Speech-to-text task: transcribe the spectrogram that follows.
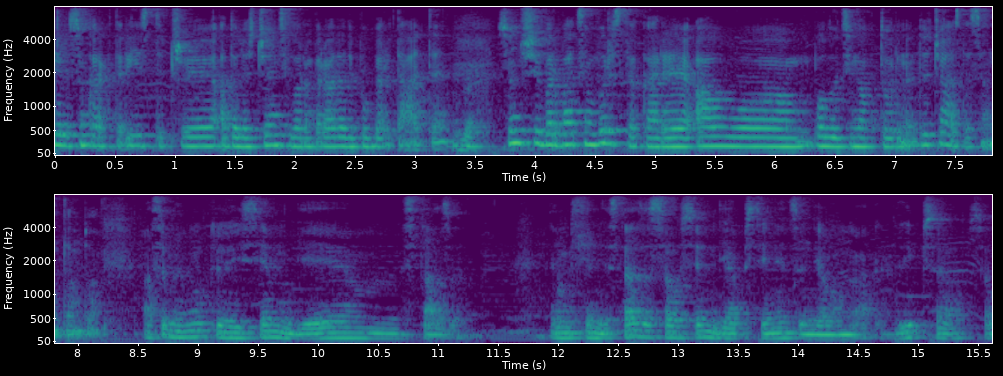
ele sunt caracteristice adolescenților în perioada de pubertate, da. sunt și bărbați în vârstă care au uh, poluții nocturne. De ce asta se întâmplă? Asta mai mult e semn de um, stază. Semn de stază sau semn de abstinență îndelungată. Lipsa sau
